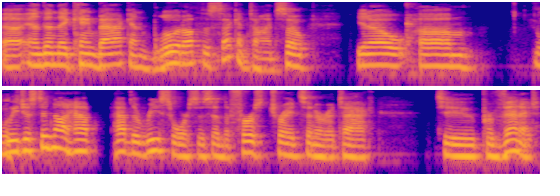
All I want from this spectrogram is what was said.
uh, and then they came back and blew it up the second time. So you know, um, we just did not have, have the resources in the first Trade Center attack to prevent it.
